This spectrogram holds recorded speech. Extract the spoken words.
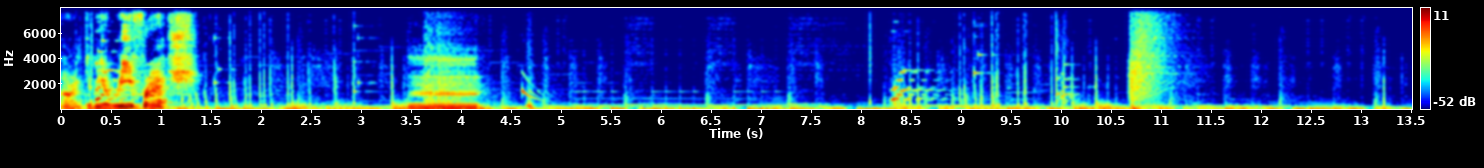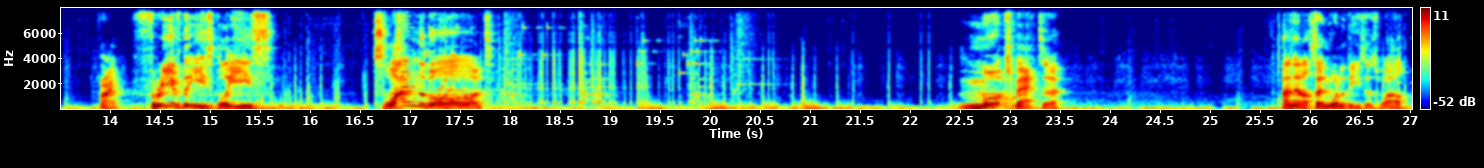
Alright, give me a refresh. Hmm. Alright, three of these, please. Slime the board! Much better. And then I'll send one of these as well.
